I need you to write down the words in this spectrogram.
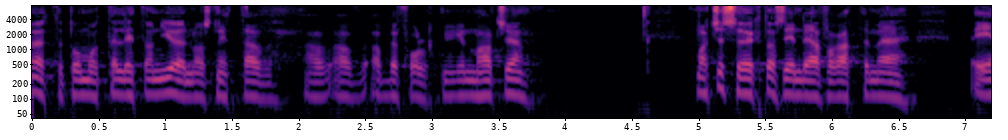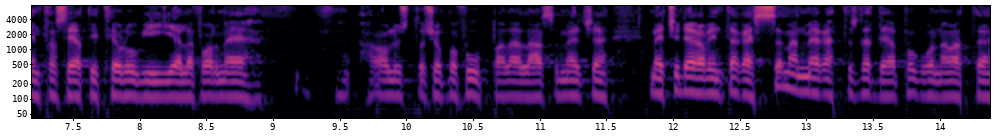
møter på en måte litt sånn gjennomsnitt av, av, av, befolkningen. Vi har, ikke, vi har ikke søkt oss inn der for at vi er interessert i teologi, eller for at vi har lyst til å se på fotball. Eller, altså, vi, er ikke, vi, er ikke, der av interesse, men vi er rett og slett der pga. at det,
